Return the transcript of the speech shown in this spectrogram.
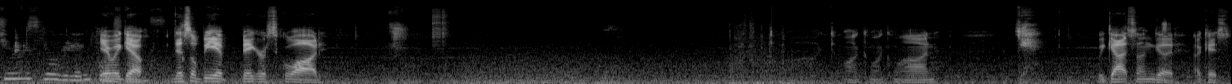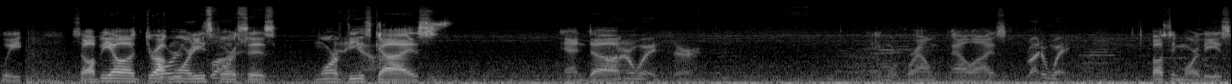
Choose your reinforcements. Here we go. This will be a bigger squad. Come on, come on, come on. Yeah. We got something good. Okay, sweet. So I'll be able to drop more of these forces, more of these out. guys, and On our um, way, sir. need more ground allies. Right away. Mostly more of these.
